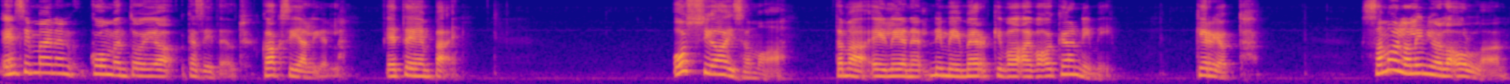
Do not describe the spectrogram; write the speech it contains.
Ensimmäinen kommentoija käsitelty. Kaksi jäljellä. Eteenpäin. Ossi Aisamaa Tämä ei liene nimimerkki, vaan aivan oikea nimi. Kirjoittaa. Samoilla linjoilla ollaan.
